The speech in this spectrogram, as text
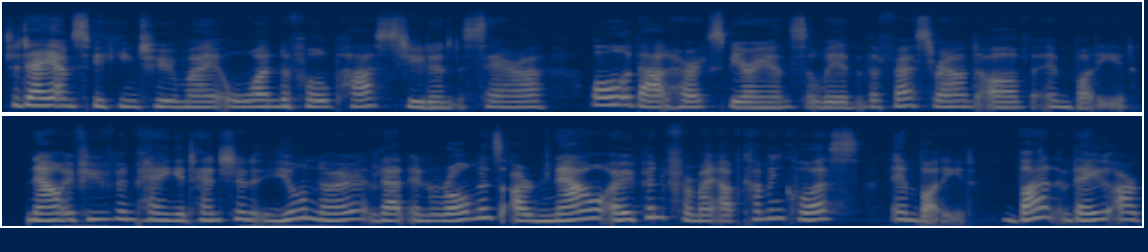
Today, I'm speaking to my wonderful past student, Sara, all about her experience with the first round of Embodied. Now, if you've been paying attention, you'll know that enrollments are now open for my upcoming course, Embodied but they are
